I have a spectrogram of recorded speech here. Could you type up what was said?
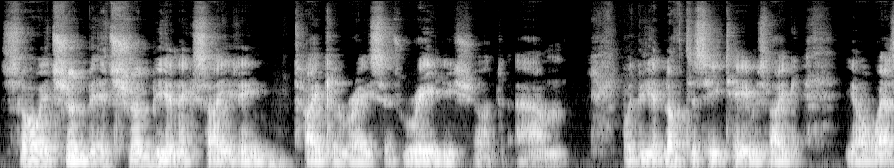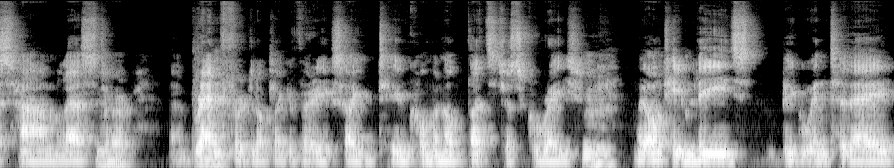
so it should be it should be an exciting title race. It really should. Um, but you'd love to see teams like you know West Ham, Leicester. Mm-hmm. Uh, Brentford look like a very exciting team coming up. That's just great. Mm-hmm. My old team Leeds big win today.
